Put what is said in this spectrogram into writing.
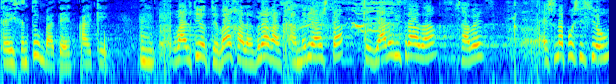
Te dicen, túmbate, aquí. Mm. El tío, te baja las bragas a media asta, que ya de entrada, ¿sabes? Es una posición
